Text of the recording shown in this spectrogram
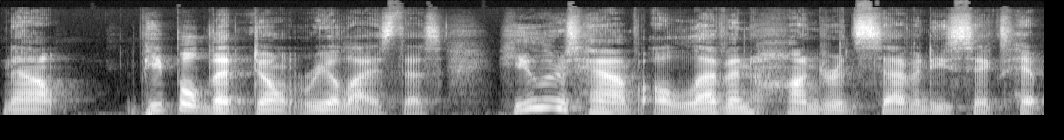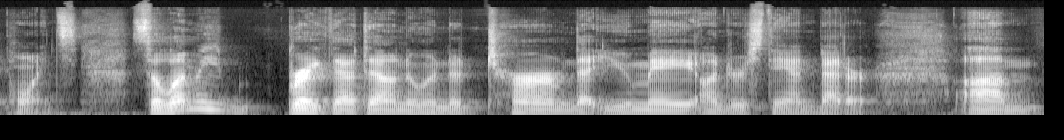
Now, people that don't realize this, healers have 1176 hit points. So let me break that down to a term that you may understand better. Um,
